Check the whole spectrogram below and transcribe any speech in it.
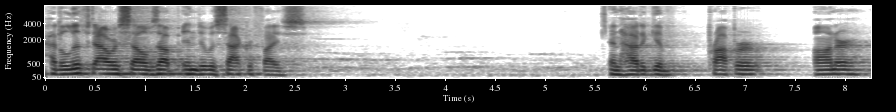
how to lift ourselves up into a sacrifice, and how to give proper honor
